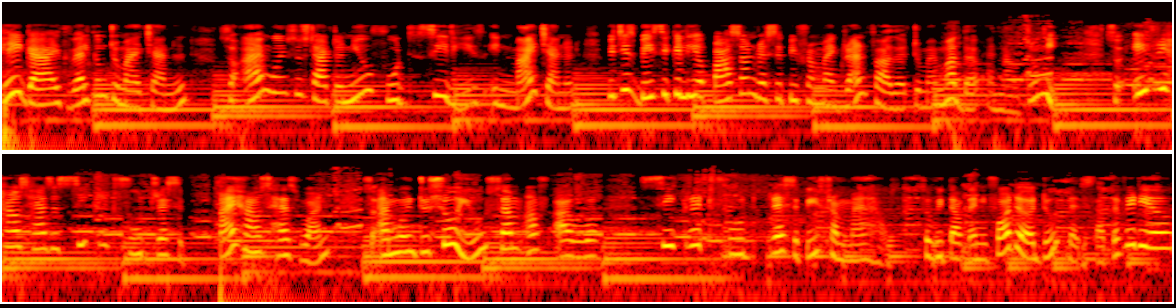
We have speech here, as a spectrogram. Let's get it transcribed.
Hey guys, welcome to my channel. So I am going to start a new food series in my channel which is basically a pass on recipe from my grandfather to my mother and now to me. So every house has a secret food recipe. My house has one. So I'm going to show you some of our secret food recipes from my house. So without any further ado, let's start the video.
